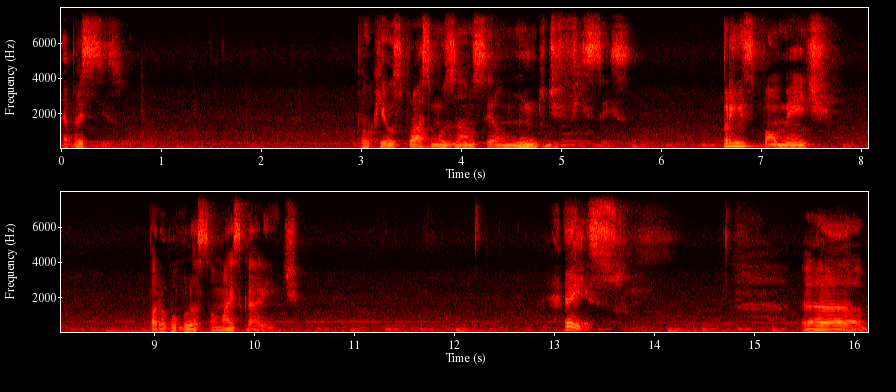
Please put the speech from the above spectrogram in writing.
É preciso. Porque os próximos anos serão muito difíceis. Principalmente para a população mais carente. É isso. Uh,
